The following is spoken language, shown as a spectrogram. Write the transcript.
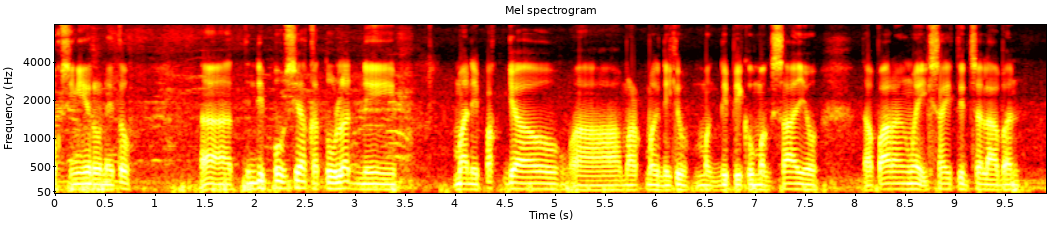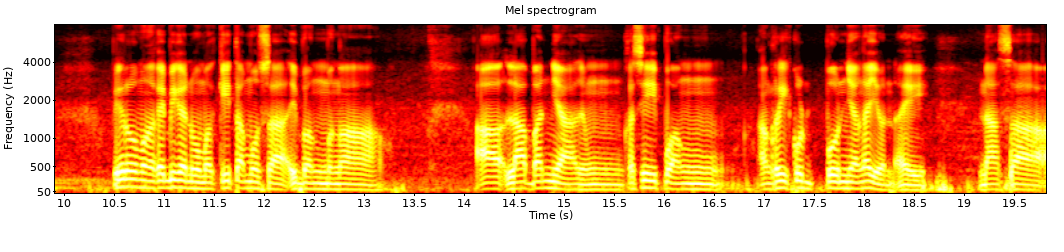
boksingero na ito at hindi po siya katulad ni Manny Pacquiao, ah, Mark Magnifico, Magnifico Magsayo na parang may excited sa laban. Pero mga kaibigan, mo makita mo sa ibang mga ah, laban niya, yung, kasi po ang ang record po niya ngayon ay nasa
